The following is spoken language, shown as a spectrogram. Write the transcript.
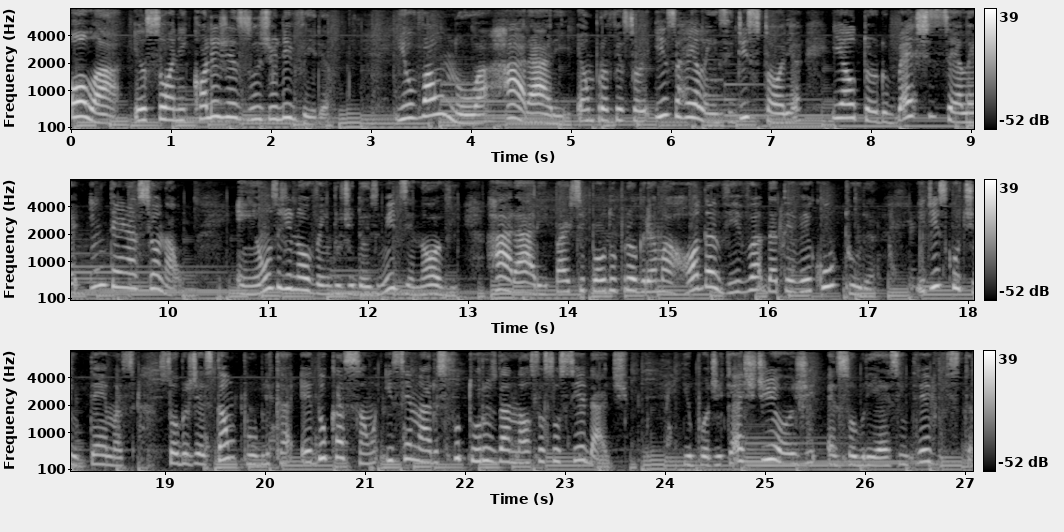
Olá, eu sou a Nicole Jesus de Oliveira. Yuval Noah Harari é um professor israelense de história e autor do best-seller internacional. Em 11 de novembro de 2019, Harari participou do programa Roda Viva da TV Cultura e discutiu temas sobre gestão pública, educação e cenários futuros da nossa sociedade. E o podcast de hoje é sobre essa entrevista.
